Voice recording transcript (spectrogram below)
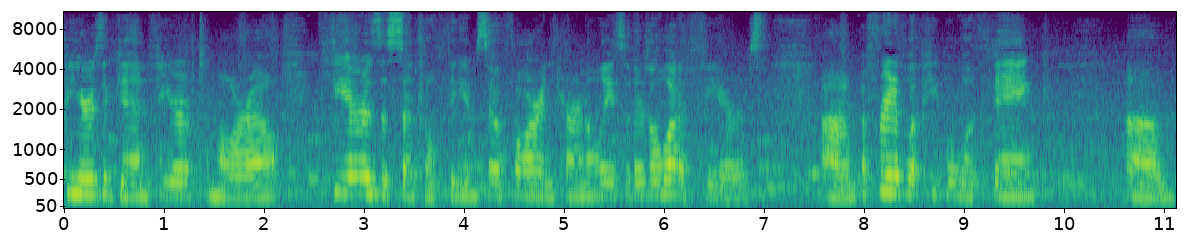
fears again, fear of tomorrow. Fear is a central theme so far internally, so there's a lot of fears. Um, afraid of what people will think, um,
